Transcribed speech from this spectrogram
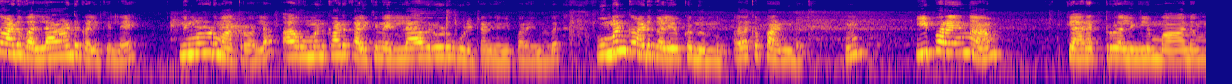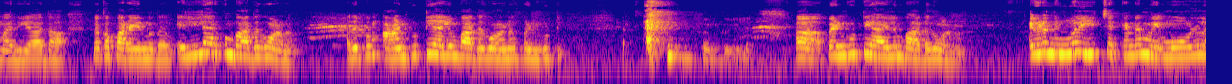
കാർഡ് വല്ലാണ്ട് കളിക്കല്ലേ? നിങ്ങളോട് മാത്രമല്ല ആ വുമൺ കാർഡ് കളിക്കുന്ന എല്ലാവരോടും കൂടിയിട്ടാണ് ഞാൻ ഈ പറയുന്നത്. വുമൺ കാർഡ് കളിയൊക്കെ നിന്നു അതൊക്കെ പണ്ട്. ഈ പറയുന്ന ക്യാരക്ടർ അല്ലെങ്കിൽ മാനം മര്യാദ എന്നൊക്കെ പറയുന്നത് എല്ലാവർക്കും ബാധകമാണ്. അതിപ്പം ആൺകുട്ടിയായാലും ബാധകമാണ് പെൺകുട്ടി. ആ പെൺകുട്ടി ആയാലും ബാധകമാണ്. ഇവിടെ നിങ്ങൾ ഈ ചെക്കന്റെ മുകളിൽ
